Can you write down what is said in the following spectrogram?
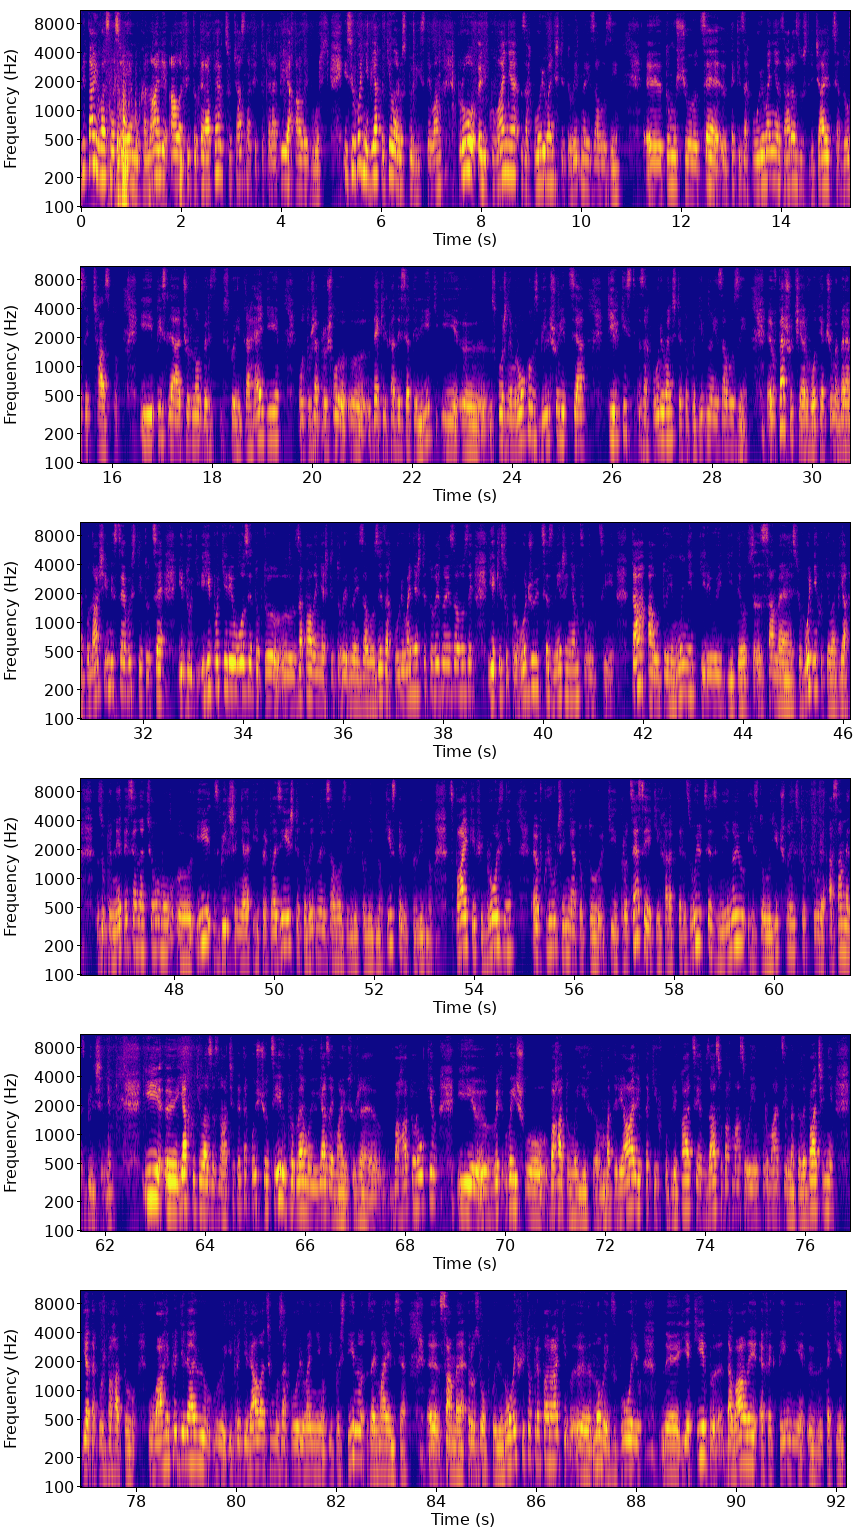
Вітаю вас на своєму каналі Алла Фітотерапевт, сучасна фітотерапія Алли Борщ. І сьогодні б я хотіла розповісти вам про лікування захворювань щитовидної залози, Е, тому що це такі захворювання зараз зустрічаються досить часто. І після Чорнобильської трагедії, от уже пройшло е, декілька десятиліть, і е, з кожним роком збільшується кількість захворювань щитоподібної залози. Е, В першу чергу, от якщо ми беремо по нашій місцевості, то це ідуть гіпотіріози, тобто е, запалення щитовидної залози, захворювання щитовидної залози, які супроводжуються зниженням функції та аутоімунні тіріоїдіти. От саме сьогодні хотіла б я зупинитися на цьому е, і збільшення гіперплазії щитовидної залози, відповідно кісти, відповідно спайки, фіброзні е, включення, тобто ті процеси, які характеризуються зміною гістологічної структури, а саме збільшенням. І е, я б хотіла зазначити також, що цією проблемою я займаюся вже багато років, і е, вийшло багато моїх матеріалів, таких в публікаціях, в засобах масової інформації, на телебаченні. Я також багато уваги приділяю е, і приділяла цьому захворюванню, і постійно займаємося саме розробкою нових фітопрепаратів, е, нових зборів, е, які б давали ефективні е, такі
